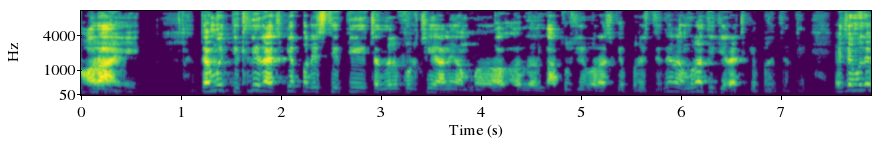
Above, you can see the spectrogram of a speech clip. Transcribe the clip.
ऑरा आहे. त्यामुळे तिथली राजकीय परिस्थिती चंद्रपूरची आणि लातूरची राजकीय परिस्थिती आणि अमरावतीची राजकीय परिस्थिती याच्यामध्ये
